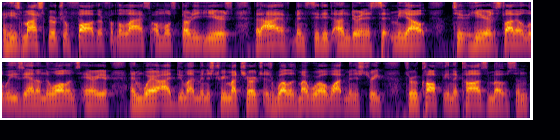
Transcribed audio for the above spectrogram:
And he's my spiritual father for the last almost 30 years that I have been seated under and has sent me out to here, the Slidell, Louisiana, New Orleans area, and where I do my ministry, my church, as well as my worldwide ministry through Coffee in the Cosmos. And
